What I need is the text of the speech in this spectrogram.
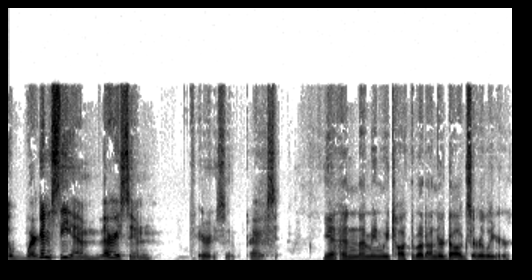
we're going to see him very soon. very soon. Very soon. Yeah, and I mean we talked about underdogs earlier.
